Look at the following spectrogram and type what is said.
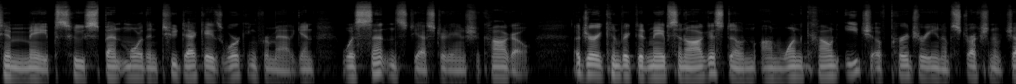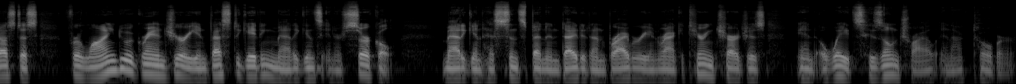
Tim Mapes, who spent more than two decades working for Madigan, was sentenced yesterday in Chicago. A jury convicted Mapes in August on, on, one count each of perjury and obstruction of justice for lying to a grand jury investigating Madigan's inner circle. Madigan has since been indicted on bribery and racketeering charges and awaits his own trial in October.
